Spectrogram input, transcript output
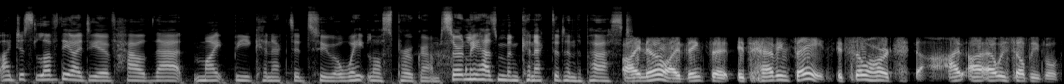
I just love the idea of how that might be connected to a weight loss program. Certainly hasn't been connected in the past. I know. I think that it's having faith. It's so hard. I, I always tell people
